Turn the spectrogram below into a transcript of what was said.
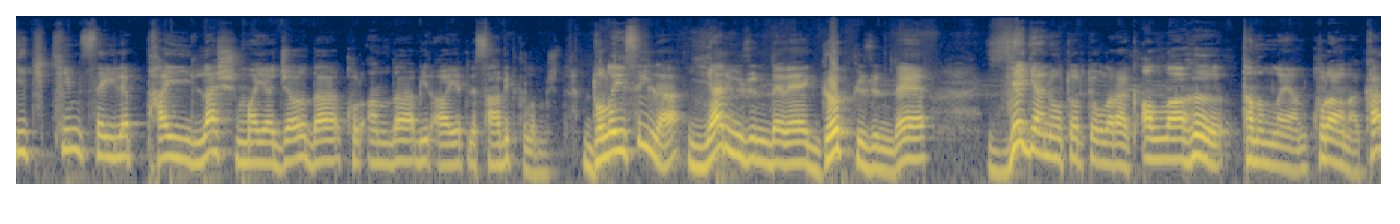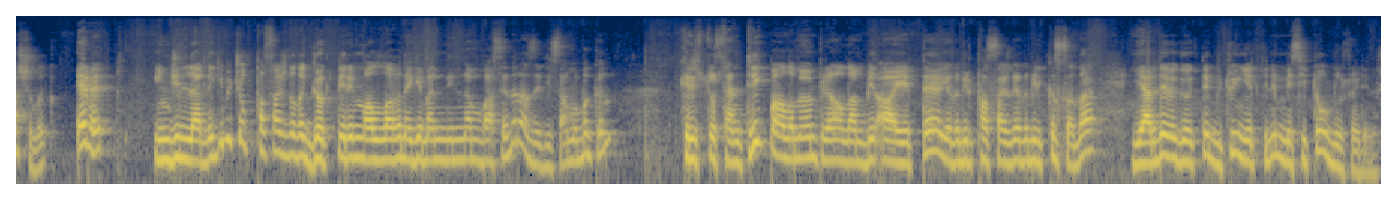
hiç kimseyle paylaşmayacağı da Kur'an'da bir ayetle sabit kılınmıştır. Dolayısıyla yeryüzünde ve gökyüzünde yegane otorite olarak Allah'ı tanımlayan Kur'an'a karşılık evet İncil'lerdeki birçok pasajda da göklerin ve Allah'ın egemenliğinden bahseder Hazreti İsa ama bakın kristosentrik bağlamı ön plana alan bir ayette ya da bir pasajda ya da bir kıssada yerde ve gökte bütün yetkinin Mesih'te olduğu söylenir.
